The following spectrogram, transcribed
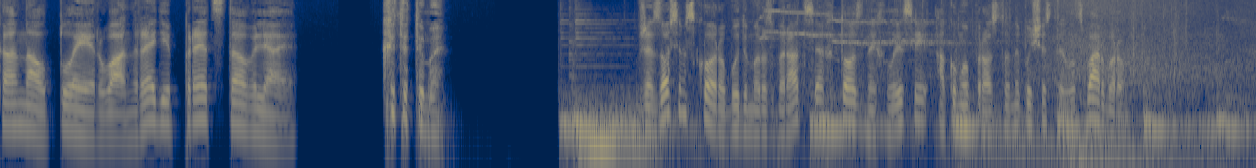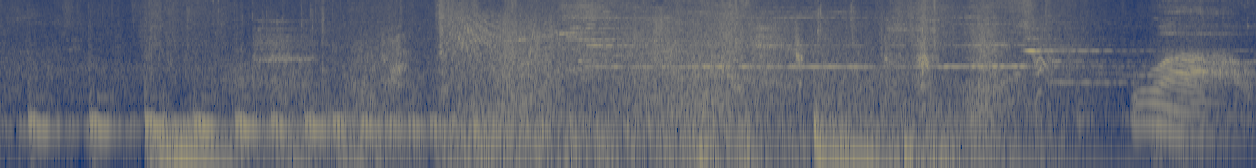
Канал Player One Ready представляє. Кититиме. Вже зовсім скоро будемо розбиратися, хто з них лисий, а кому просто не пощастило з Барбаром. Вау!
